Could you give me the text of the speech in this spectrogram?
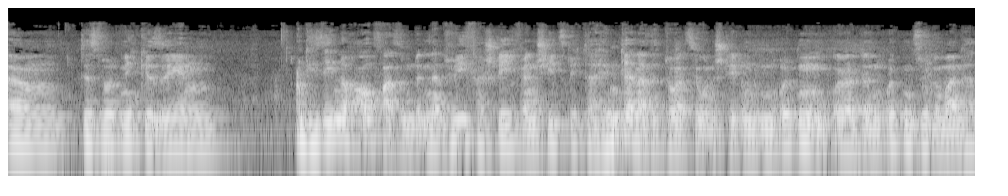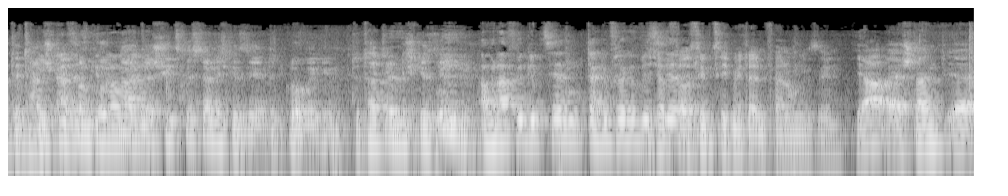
Ähm, das wird nicht gesehen. Und die sehen doch auch was. Und natürlich verstehe ich, wenn ein Schiedsrichter hinter einer Situation steht und den Rücken oder den Rücken zugewandt hat. Das Handspiel Brückner genau hat der Schiedsrichter nicht gesehen, das glaube ich ihm. Das hat er nicht gesehen. Aber dafür gibt es ja, da gibt's ja Ich gewisse... habe es aus 70 Meter Entfernung gesehen. Ja, aber er stand, er,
